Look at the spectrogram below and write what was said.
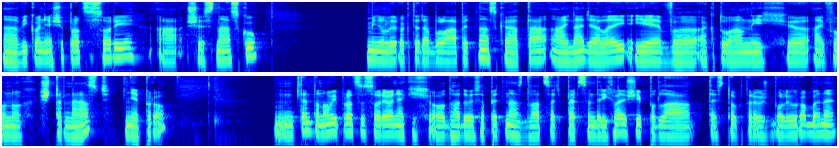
e, výkonnejšie procesory a 16. Minulý rok teda bola A15 a tá aj naďalej je v aktuálnych iPhonech 14, nie Pro. Mm, tento nový procesor je o nejakých, odhaduje sa 15-20% rýchlejší podľa testov, ktoré už boli urobené.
